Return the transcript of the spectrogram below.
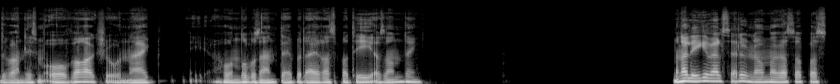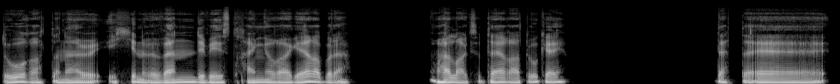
det var en liksom overreaksjon jeg 100 er på deres parti og sånne ting. Men allikevel så er det jo noe med å være såpass stor at en òg ikke nødvendigvis trenger å reagere på det, og heller akseptere at ok, dette er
